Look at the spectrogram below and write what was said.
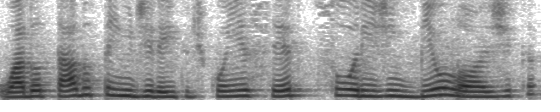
O adotado tem o direito de conhecer sua origem biológica,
